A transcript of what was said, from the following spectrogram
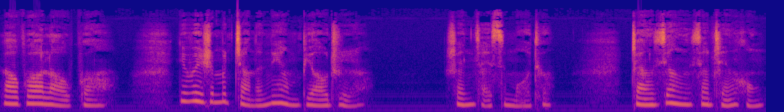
老婆，老婆，你为什么长得那样标致啊？身材似模特，长相像陈红。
